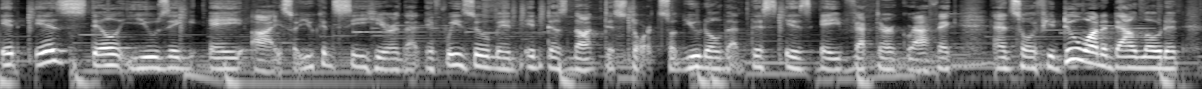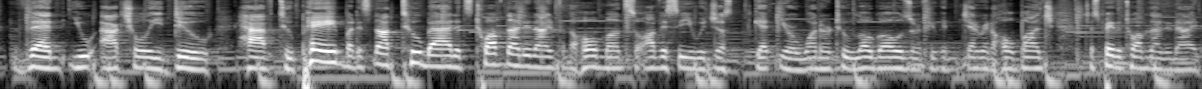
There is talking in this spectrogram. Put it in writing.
it is still using AI. So you can see here that if we zoom in, it does not distort. So you know that this is a vector graphic. And so if you do want to download it, then you actually do have to pay, but it's not too bad. It's $12.99 for the whole month. So obviously you would just get your one or two logos, or if you can generate a whole bunch, just pay the $12.99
